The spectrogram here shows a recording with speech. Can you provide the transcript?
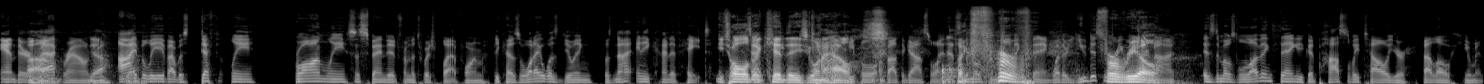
and their Uh-huh. background, Yeah, I yeah. believe I was definitely wrongly suspended from the Twitch platform because what I was doing was not any kind of hate. You told It's a kid that he's going to hell. People about the gospel, and that's Like, the most for- loving thing. Whether you disagree it real. or not, is the most loving thing you could possibly tell your fellow human.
